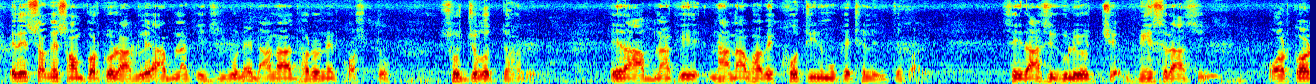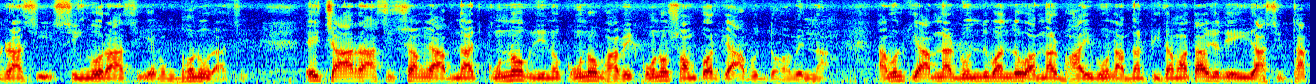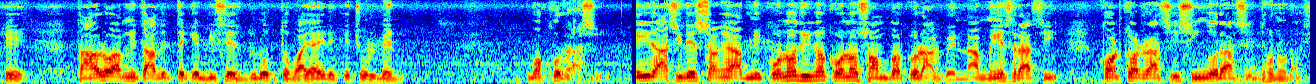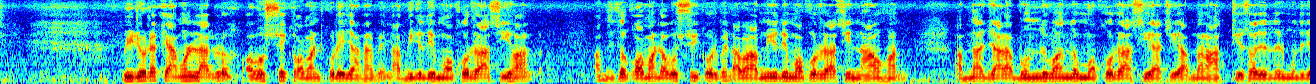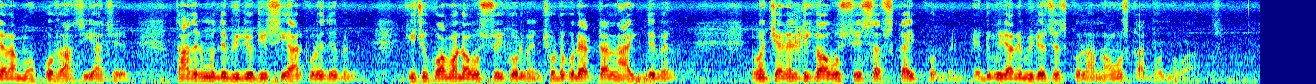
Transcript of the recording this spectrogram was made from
এদের সঙ্গে সম্পর্ক রাখলে আপনাকে জীবনে নানা ধরনের কষ্ট সহ্য করতে হবে। এরা আপনাকে নানাভাবে ক্ষতির মুখে ঠেলে দিতে পারে। সেই রাশিগুলি হচ্ছে মেষ রাশি, কর্কট রাশি, সিংহ রাশি এবং ধনু রাশি। এই চার রাশির সঙ্গে আপনার কোনো দিনও কোনোভাবে কোনো সম্পর্কে আবদ্ধ হবেন না। এমনকি আপনার বন্ধুবান্ধব, আপনার ভাই বোন আপনার পিতামাতাও যদি এই রাশির থাকে, তাহলেও আপনি তাদের থেকে বিশেষ দূরত্ব বজায় রেখে চলবেন মকর রাশি। এই রাশিদের সঙ্গে আপনি কোনো দিনও কোনো সম্পর্ক রাখবেন না। মেষ রাশি, কর্কট রাশি, সিংহ রাশি, ধনু রাশি। ভিডিওটা কেমন লাগল অবশ্যই কমেন্ট করে জানাবেন। আপনি যদি মকর রাশি হন, আপনি তো কমেন্ট অবশ্যই করবেন। আবার আপনি যদি মকর রাশি নাও হন আপনার যারা বন্ধু বান্ধব মকর রাশি আছে, আপনার আত্মীয় স্বজনদের মধ্যে যারা মকর রাশি আছে, তাদের মধ্যে ভিডিওটি শেয়ার করে দেবেন। কিছু কমেন্ট অবশ্যই করবেন, ছোট করে একটা লাইক দেবেন এবং চ্যানেলটিকে অবশ্যই সাবস্ক্রাইব করবেন। এটুকু জানি ভিডিও শেষ করলাম। নমস্কার, ধন্যবাদ।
